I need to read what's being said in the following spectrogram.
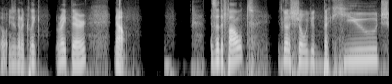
So I'm just gonna click right there. Now as a default it's going to show you the huge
